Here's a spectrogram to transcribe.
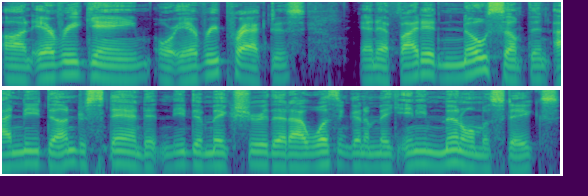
on every game or every practice. And if I didn't know something, I need to understand it, need to make sure that I wasn't going to make any mental mistakes.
